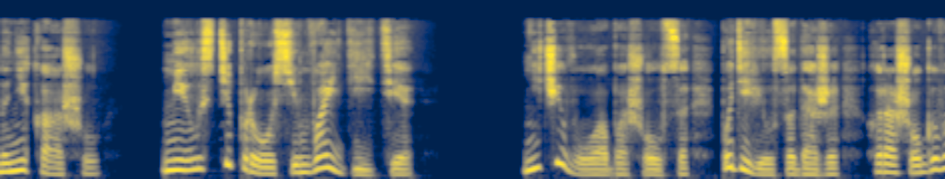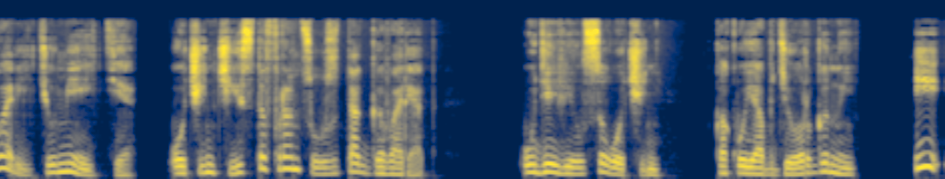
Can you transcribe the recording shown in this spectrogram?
на Никашу. Милости просим, войдите». Ничего обошелся, подивился даже. Хорошо говорить умеете. Очень чисто французы так говорят. Удивился очень, какой обдерганный. И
